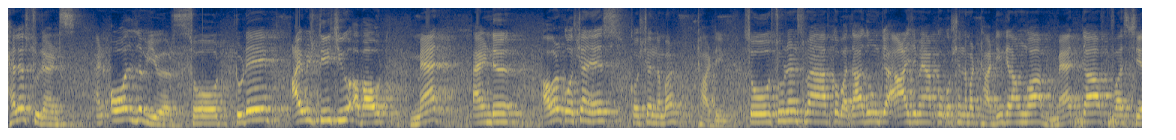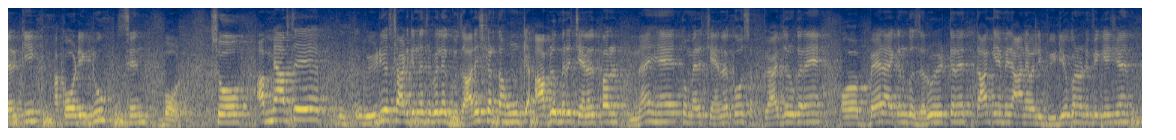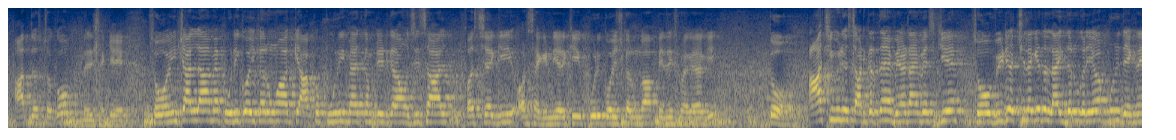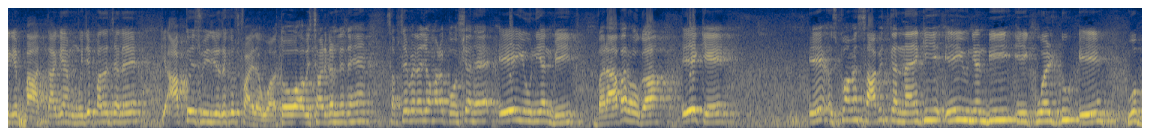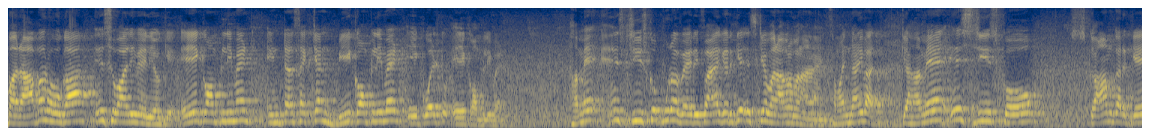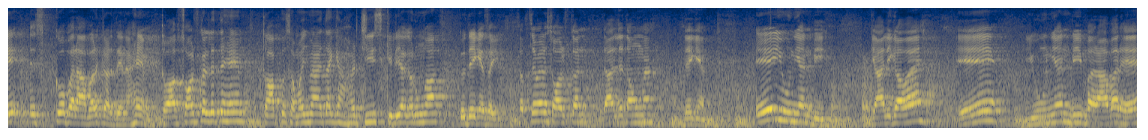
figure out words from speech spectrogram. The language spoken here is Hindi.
Hello students and all the viewers. So today I will teach you about math and uh, our question is question number 13. So students मैं आपको बता दूँ कि आज मैं आपको क्वेश्चन नंबर 13 कराऊँगा मैथ का फ़र्स्ट ईयर की according to Sindh board so अब मैं आपसे वीडियो स्टार्ट करने से पहले गुजारिश करता हूँ कि आप लोग मेरे चैनल पर नए हैं तो मेरे चैनल को सब्सक्राइब ज़रूर करें और बेल आइकन को ज़रूर हिट करें ताकि मेरे आने वाली वीडियो का नोटिफिकेशन आप दोस्तों को मिल सके सो so, इन मैं पूरी कोशिश करूँगा कि आपको पूरी मैथ कंप्लीट कराऊँ इसी साल फ़र्स्ट ईयर की और सेकेंड ईयर की पूरी कोशिश करूँगा फिज़िक्स वगैरह की। तो आज की वीडियो स्टार्ट करते हैं, बिना टाइम वेस्ट किए। सो वीडियो अच्छी लगे तो लाइक ज़रूर करिएगा पूरी देखने के बाद, ताकि मुझे पता चले कि आपको इस वीडियो से कुछ फ़ायदा हुआ। तो अब स्टार्ट कर लेते हैं। सबसे पहले जो हमारा क्वेश्चन है ए यूनियन बी बराबर होगा ए के ए, उसको हमें साबित करना है कि ये A union B equal to A वो बराबर होगा इस वाली वैल्यू के। A complement intersection B complement equal to A complement हमें इस चीज़ को पूरा वेरीफाई करके इसके बराबर बनाना है। समझ में आई बात? कि हमें इस चीज़ को काम करके इसको बराबर कर देना है। तो आप सॉल्व कर लेते हैं। तो आपको समझ में आता है कि हर चीज़ क्लियर करूँगा। तो देखें सही। सबसे पहले सॉल्व कर डाल देता हूँ मैं। देखें। ए यूनियन बी क्या लिखा हुआ है? ए यूनियन बी बराबर है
